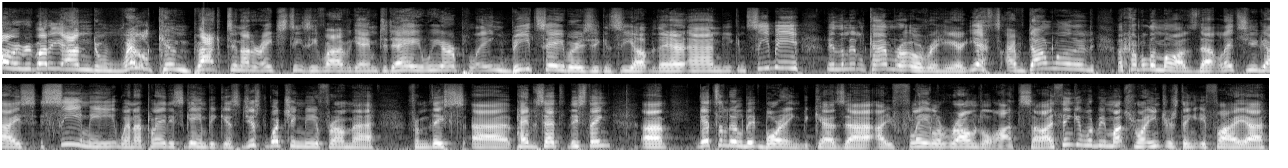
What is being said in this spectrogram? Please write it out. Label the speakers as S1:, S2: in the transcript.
S1: Hello everybody and welcome back to another HTC Vive game. Today we are playing Beat Saber as you can see up there and you can see me in the little camera over here. Yes, I've downloaded a couple of mods that lets you guys see me when I play this game because just watching me from uh, from this uh, headset, this thing, uh, gets a little bit boring because uh, I flail around a lot. So I think it would be much more interesting if I uh,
